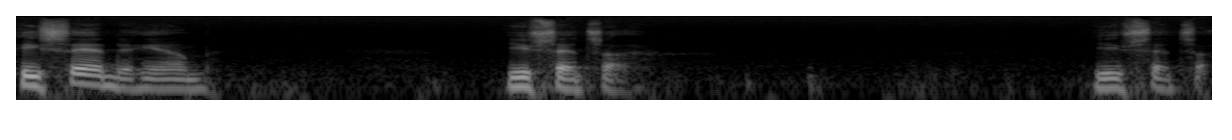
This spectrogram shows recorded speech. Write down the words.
He said to him, You said so. You said so.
